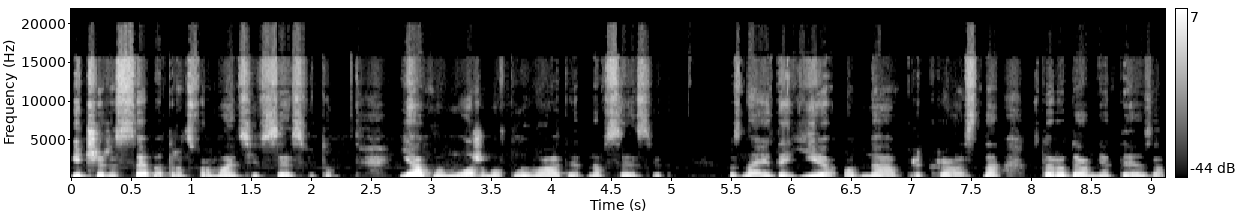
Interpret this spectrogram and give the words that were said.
і через себе трансформації Всесвіту. Як ми можемо впливати на Всесвіт? Ви знаєте, є одна прекрасна стародавня теза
